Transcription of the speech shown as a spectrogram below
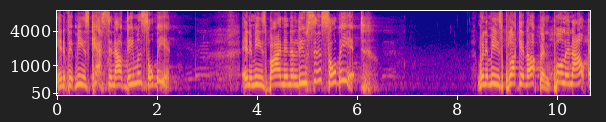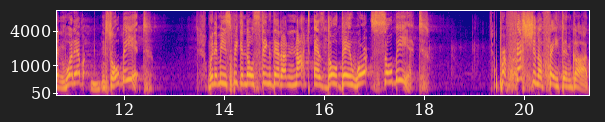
And if it means casting out demons, so be it. And it means binding and loosing, so be it. When it means plucking up and pulling out and whatever, so be it. When it means speaking those things that are not as though they were, so be it. Profession of faith in God.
